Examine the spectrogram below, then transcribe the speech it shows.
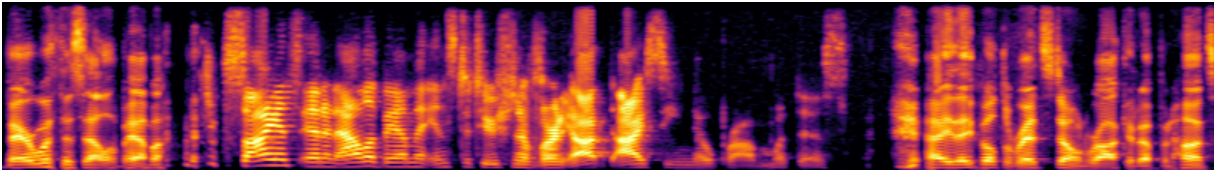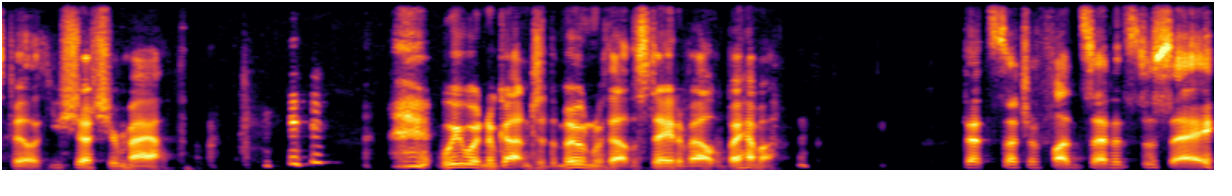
Bear with us, Alabama. Science and an Alabama institution of learning. I, I see no problem with this. hey, they built the Redstone rocket up in Huntsville. You shut your mouth. we wouldn't have gotten to the moon without the state of Alabama. That's such a fun sentence to say.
